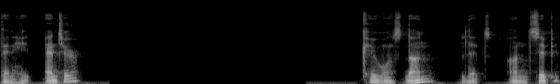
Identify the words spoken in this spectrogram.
Then hit enter. Okay, once done, let's unzip it.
